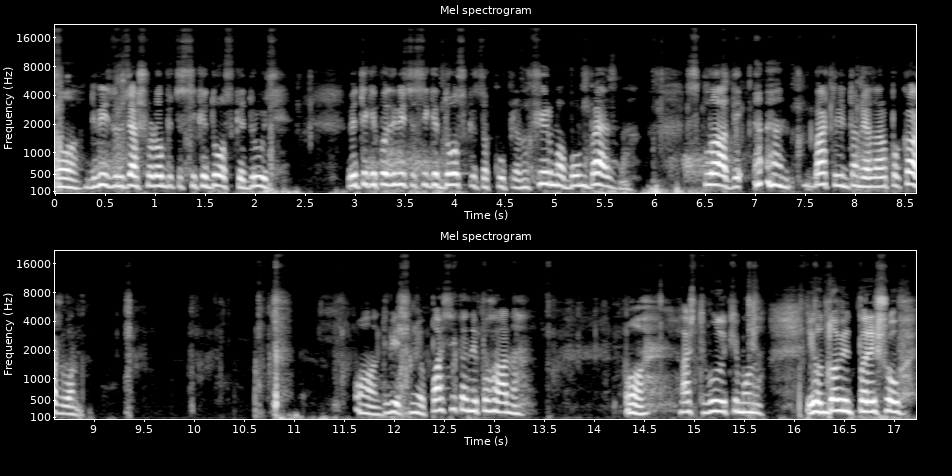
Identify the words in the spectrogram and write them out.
О, дивіться, друзі, що робиться стільки доски, друзі. Ви таки подивіться, скільки доски закуплено. Фірма бомбезна. Склади. Бачите, він там, я зараз покажу вам. О, дивіться, в нього пасіка непогана. О, бачите, вулики можна. І он він перейшов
